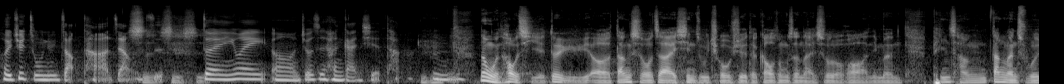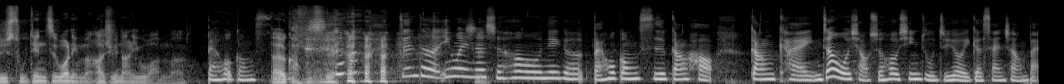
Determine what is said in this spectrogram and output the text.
回去主女找他这样子。是是是。对，因为嗯，就是很感谢他。嗯。那我很好奇，对于呃，当时候在新竹求学的高中生来说的话，你们平常当然除了去书店之外，你们还去哪里玩吗？百货公司。百货公司。真的，因为那时候那个百货公司刚好刚开。你知道我小时候新竹只有一个三商百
